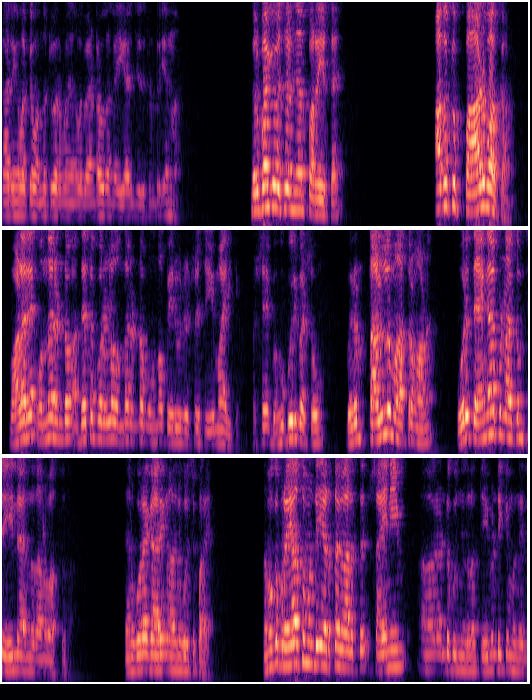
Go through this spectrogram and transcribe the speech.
കാര്യങ്ങളൊക്കെ വന്നിട്ട് വരുമ്പോൾ ഞങ്ങൾ വേണ്ട വിധം കൈകാര്യം ചെയ്തിട്ടുണ്ട് എന്ന്. നിർഭാഗ്യവശാൽ ഞാൻ പറയട്ടെ അതൊക്കെ പാഴ്വാക്കാണ്. വളരെ ഒന്നോ രണ്ടോ അദ്ദേഹത്തെ പോലുള്ള ഒന്നോ രണ്ടോ മൂന്നോ പേര് ഒരു രക്ഷ ചെയ്യുമായിരിക്കും. പക്ഷേ ബഹുഭൂരിപക്ഷവും വെറും തള്ളു മാത്രമാണ്. ഒരു തേങ്ങാപ്പിണ്ണാക്കും ചെയ്യില്ല എന്നതാണ് വസ്തുത. ഞാൻ കുറേ കാര്യങ്ങൾ അതിനെക്കുറിച്ച് പറയാം. നമുക്ക് പ്രയാസമുണ്ട് ഈ അടുത്ത കാലത്ത് ഷൈനിയും രണ്ട് കുഞ്ഞുങ്ങളും തീവണ്ടിക്ക് മുന്നിൽ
